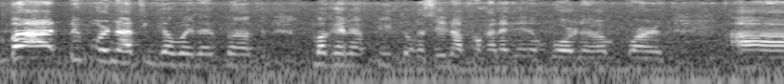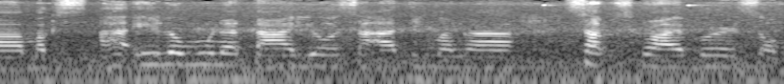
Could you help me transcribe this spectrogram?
But before natin gawin at mag maghanap dito kasi napakalagay ng Bornholm Park, ah, mag ah, muna tayo sa ating mga subscribers of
